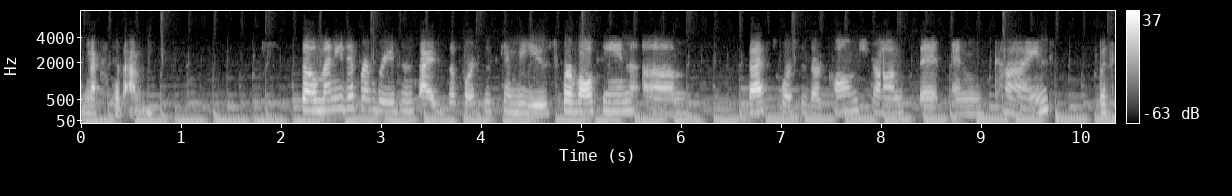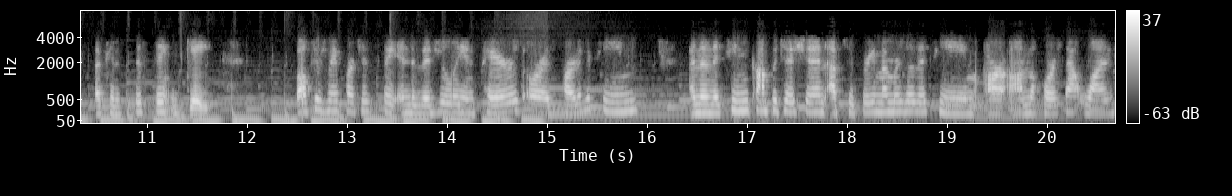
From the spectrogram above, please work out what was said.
next to them. So many different breeds and sizes of horses can be used for vaulting. Um, best horses are calm, strong, fit, and kind with a consistent gait. Vaulters may participate individually in pairs or as part of a team. And then the team competition, up to three members of the team are on the horse at once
